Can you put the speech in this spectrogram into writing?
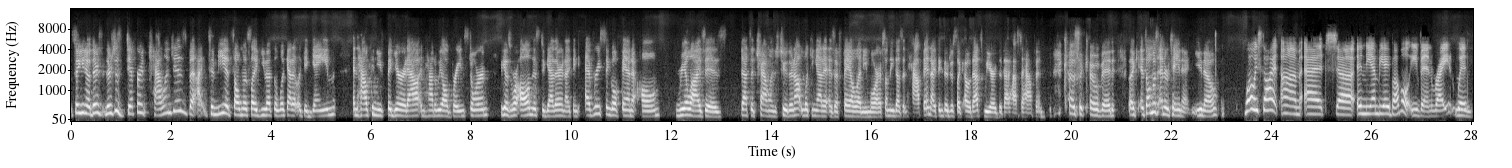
so you know, there's there's just different challenges, but I, to me, it's almost like you have to look at it like a game, and how can you figure it out, and how do we all brainstorm because we're all in this together. And I think every single fan at home realizes that's a challenge too. They're not looking at it as a fail anymore. If something doesn't happen, I think they're just like, oh, that's weird that that has to happen because of COVID. Like it's almost entertaining, you know? Well, we saw it um, at uh, in the NBA bubble, even right mm. with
